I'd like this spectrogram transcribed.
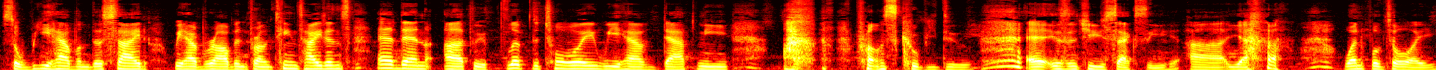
So we have on this side we have Robin from Teen Titans, and then uh, if we flip the toy, we have Daphne. from Scooby Doo, uh, isn't she sexy? Uh, yeah, wonderful toy.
